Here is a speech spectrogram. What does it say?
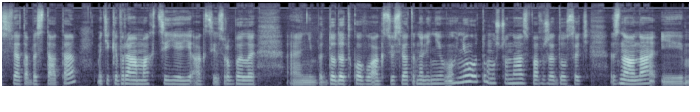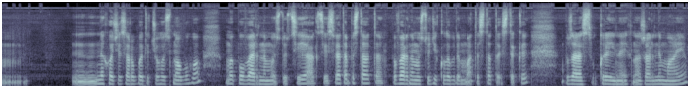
свята без тата. Ми тільки в рамах цієї акції зробили ніби додаткову акцію свята на лінії вогню, тому що назва вже досить знана і не хочеться робити чогось нового. Ми повернемось до цієї акції свята без тата. Повернемось тоді, коли будемо мати статистики, бо зараз Україна їх, на жаль, немає.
